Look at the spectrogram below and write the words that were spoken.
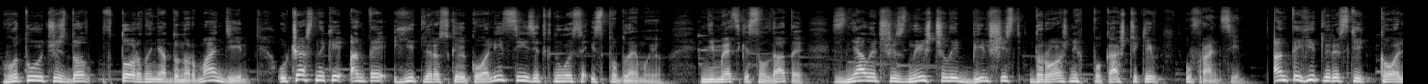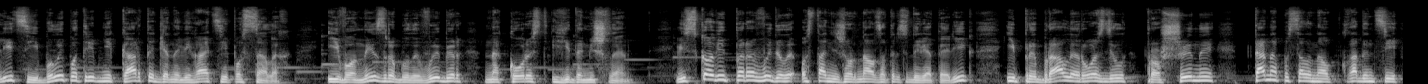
готуючись до вторгнення до Нормандії, учасники антигітлерівської коаліції зіткнулися із проблемою. Німецькі солдати зняли чи знищили більшість дорожніх показчиків у Франції. Антигітлерівській коаліції були потрібні карти для навігації по селах, і вони зробили вибір на користь гіда Мішлен. Військові перевидали останній журнал за 39 рік і прибрали розділ про шини та написали на обкладинці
